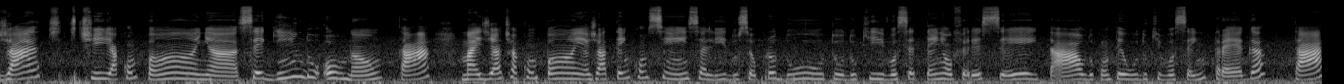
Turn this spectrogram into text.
já te acompanha, seguindo ou não, tá? Mas já te acompanha, já tem consciência ali do seu produto, do que você tem a oferecer e tal, do conteúdo que você entrega, tá?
